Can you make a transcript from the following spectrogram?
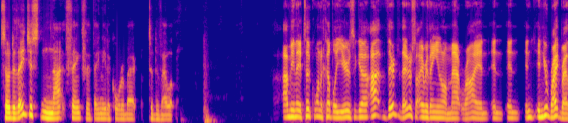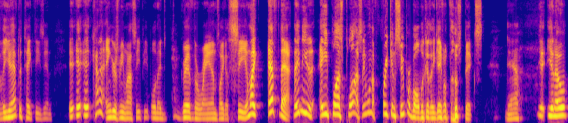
so do they just not think that they need a quarterback to develop? I mean, they took one a couple of years ago. I, they're they're just everything in on Matt Ryan, and and and and you're right, Bradley. You have to take these in. It, it, it kind of angers me when I see people and they give the Rams like a C. I'm like, f that. They needed A plus plus. They won the freaking Super Bowl because they gave up those picks. Yeah. Y- You know,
